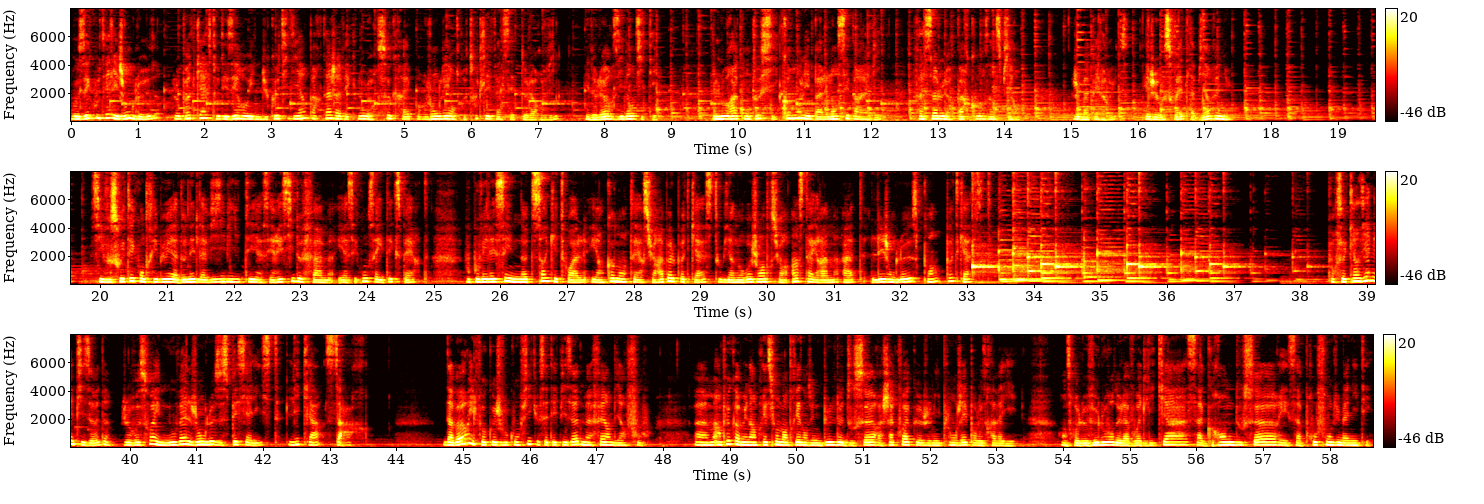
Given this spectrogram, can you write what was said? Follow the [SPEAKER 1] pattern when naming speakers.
[SPEAKER 1] Vous écoutez Les Jongleuses, le podcast où des héroïnes du quotidien partagent avec nous leurs secrets pour jongler entre toutes les facettes de leur vie et de leurs identités. Elles nous racontent aussi comment les balles lancées par la vie façonnent leurs parcours inspirants. Je m'appelle Ruth et je vous souhaite la bienvenue. Si vous souhaitez contribuer à donner de la visibilité à ces récits de femmes et à ces conseils d'expertes, vous pouvez laisser une note 5 étoiles et un commentaire sur Apple Podcast ou bien nous rejoindre sur Instagram at lesjongleuses.podcast. Pour ce 15e épisode, je reçois une nouvelle jongleuse spécialiste, Lika Sar. D'abord, il faut que je vous confie que cet épisode m'a fait un bien fou. Euh, un peu comme une impression d'entrer dans une bulle de douceur à chaque fois que je m'y plongeais pour le travailler entre le velours de la voix de Lika, sa grande douceur et sa profonde humanité.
